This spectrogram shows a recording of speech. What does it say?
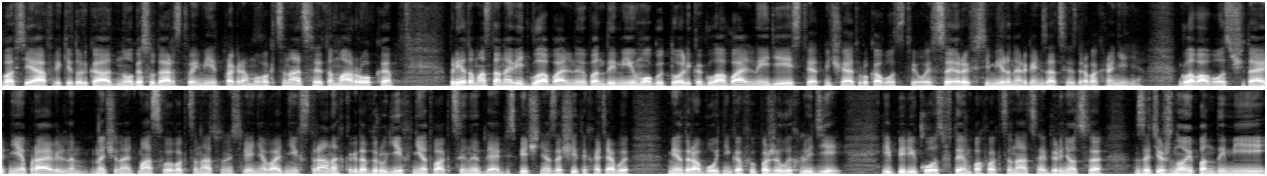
во всей Африке только одно государство имеет программу вакцинации, это Марокко. При этом остановить глобальную пандемию могут только глобальные действия, отмечают в руководстве ОСР и Всемирной организации здравоохранения. Глава ВОЗ считает неправильным начинать массовую вакцинацию населения в одних странах, когда в других нет вакцины для обеспечения защиты хотя бы медработников и пожилых людей. И перекос в темпах вакцинации обернется затяжной пандемией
